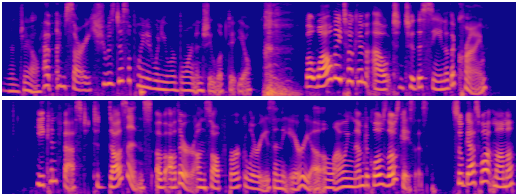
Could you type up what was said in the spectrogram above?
You're in jail. I, I'm sorry. She was disappointed when you were born and she looked at you. but while they took him out to the scene of the crime, he confessed to dozens of other unsolved burglaries in the area, allowing them to close those cases. So, guess what, Mama?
